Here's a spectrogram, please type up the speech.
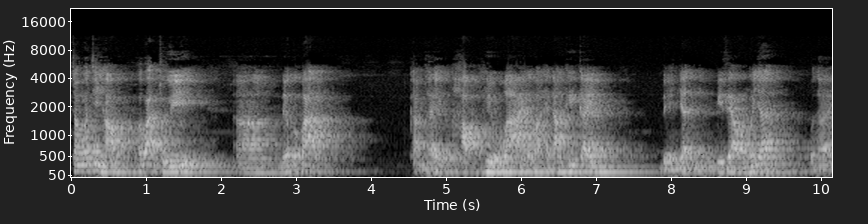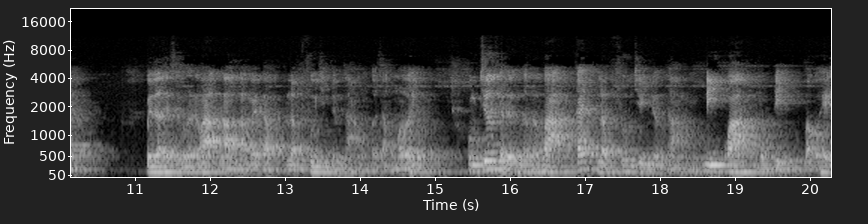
Trong quá trình học các bạn chú ý à, nếu các bạn cảm thấy học hiểu bài các bạn hãy đăng ký kênh để nhận những video mới nhất của thầy. Bây giờ thầy sẽ hướng dẫn các bạn làm dạng bài tập lập phương trình đường thẳng ở dạng mới. Hôm trước thầy đã hướng dẫn các bạn cách lập phương trình đường thẳng đi qua một điểm và có hệ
